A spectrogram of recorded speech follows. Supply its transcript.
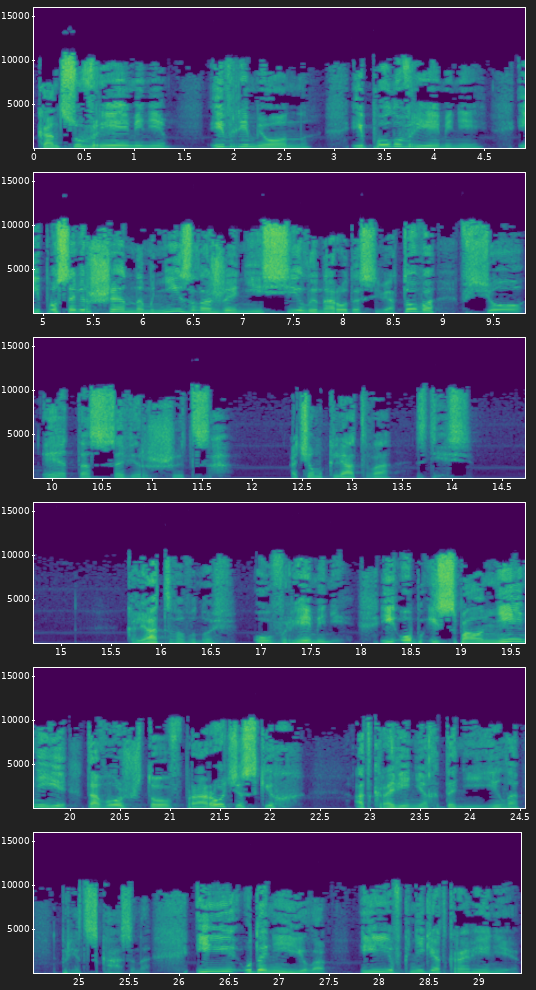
К концу времени и времен, и полувремени, и по совершенном низложении силы народа святого все это совершится. О чем клятва здесь? Клятва вновь о времени и об исполнении того, что в пророческих откровениях Даниила предсказано. И у Даниила, и в книге Откровения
